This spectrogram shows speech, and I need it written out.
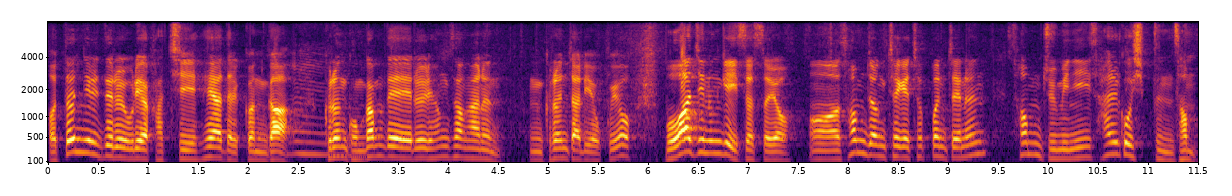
어떤 일들을 우리가 같이 해야 될 건가 그런 공감대를 형성하는 음, 그런 자리였고요. 모아지는 게 있었어요. 어, 섬 정책의 첫 번째는 섬 주민이 살고 싶은 섬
